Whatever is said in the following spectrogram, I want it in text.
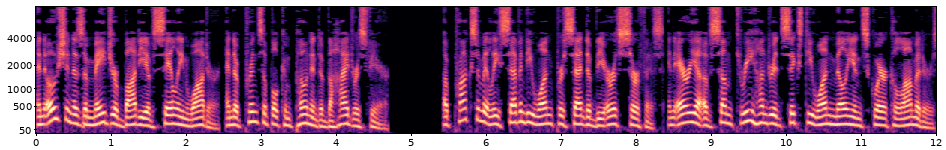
An ocean is a major body of saline water, and a principal component of the hydrosphere. Approximately 71% of the Earth's surface, an area of some 361 million square kilometers,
